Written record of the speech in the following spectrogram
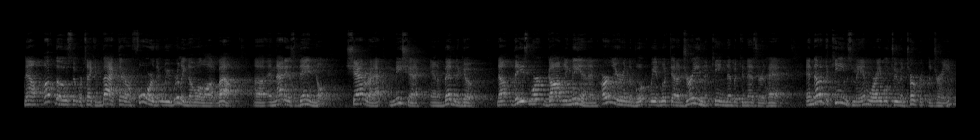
Now, of those that were taken back, there are four that we really know a lot about, uh, and that is Daniel, Shadrach, Meshach, and Abednego. Now, these weren't godly men, and earlier in the book we had looked at a dream that King Nebuchadnezzar had had. And none of the king's men were able to interpret the dream,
